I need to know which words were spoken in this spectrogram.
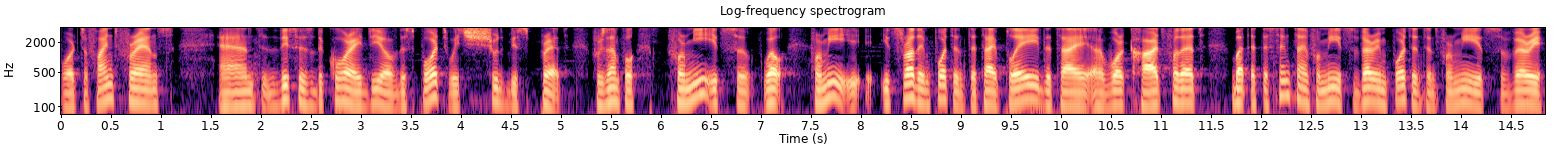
or to find friends and this is the core idea of the sport which should be spread. For example for me it's uh, well for me it's rather important that i play that i uh, work hard for that. But at the same time for me it's very important and for me it's very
